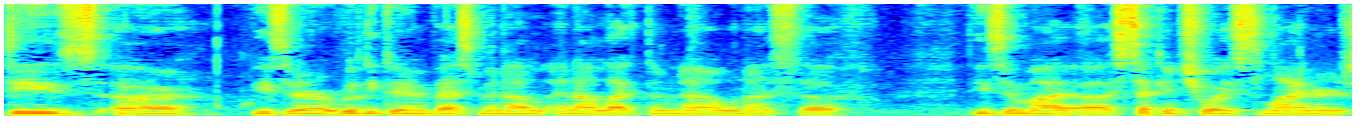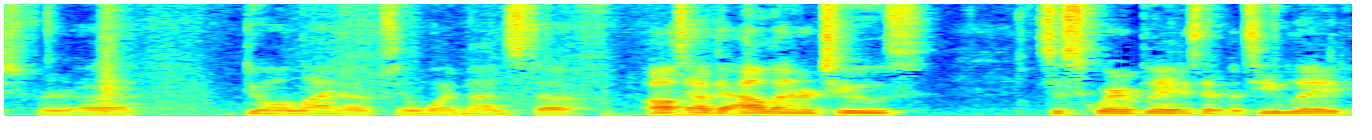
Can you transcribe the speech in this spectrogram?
these are these are a really good investment I, and I like them now when I stuff. These are my uh, second choice liners for uh, doing lineups and whatnot and stuff. I also have the Outliner 2s. It's a square blade instead of a T-blade.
